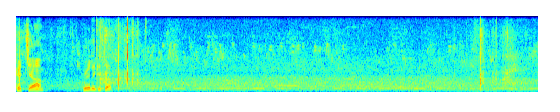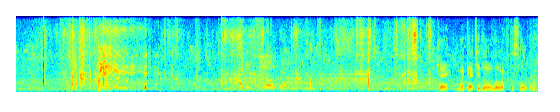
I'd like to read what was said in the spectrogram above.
Good job. Really good job. I need to slow it down. Okay, I'm gonna catch you a little lower. to slow it down.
